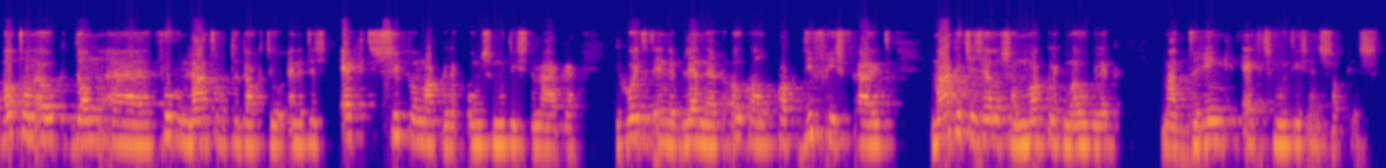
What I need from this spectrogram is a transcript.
wat dan ook, dan uh, voeg hem later op de dag toe. En het is echt super makkelijk om smoothies te maken. Je gooit het in de blender, ook al pak diepvriesfruit. Maak het jezelf zo makkelijk mogelijk, maar drink echt smoothies en sapjes.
